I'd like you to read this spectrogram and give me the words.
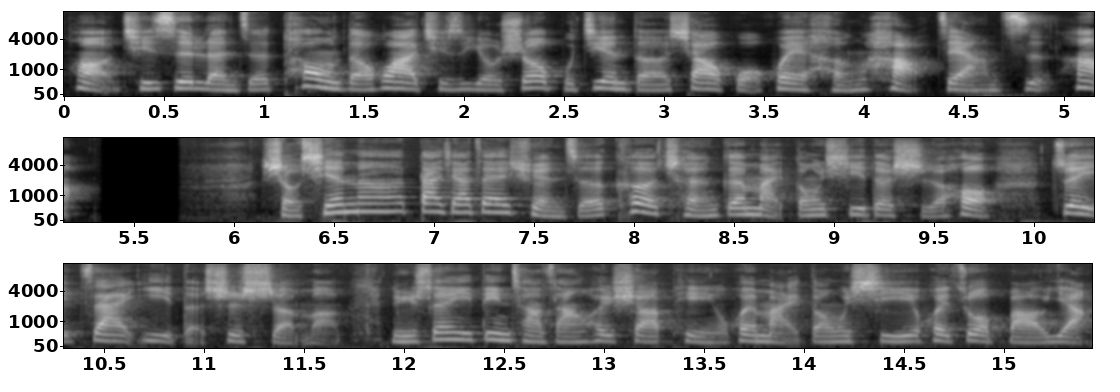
哈。其实忍着痛的话，其实有时候不见得效果会很好这样。字哈。首先呢，大家在选择课程跟买东西的时候，最在意的是什么？女生一定常常会 shopping，会买东西，会做保养。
